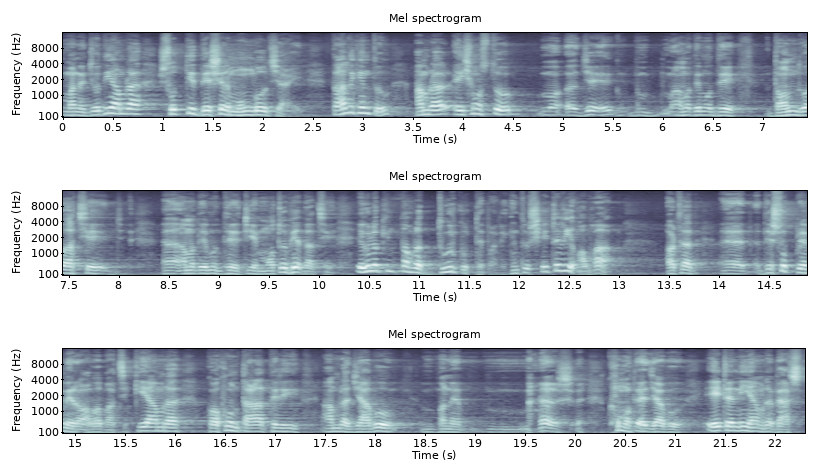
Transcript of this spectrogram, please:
মানে যদি আমরা সত্যি দেশের মঙ্গল চাই তাহলে কিন্তু আমরা এই সমস্ত যে আমাদের মধ্যে দ্বন্দ্ব আছে আমাদের মধ্যে যে মতভেদ আছে, এগুলো কিন্তু আমরা দূর করতে পারি। কিন্তু সেটারই অভাব, অর্থাৎ দেশপ্রেমের অভাব আছে। কে আমরা, কখন তাড়াতাড়ি আমরা যাব মানে ক্ষমতায় যাব, এটা নিয়ে আমরা ব্যস্ত।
